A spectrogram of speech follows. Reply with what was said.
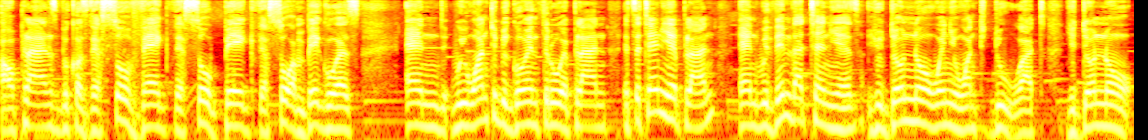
our plans because they're so vague, they're so big, they're so ambiguous, and we want to be going through a plan, it's a 10 year plan, and within that 10 years, you don't know when you want to do what, you don't know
